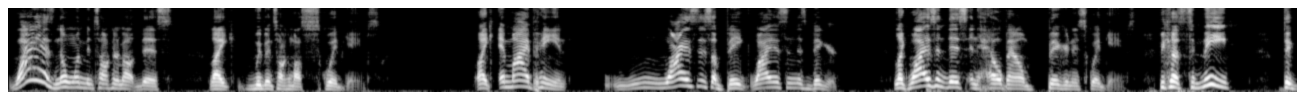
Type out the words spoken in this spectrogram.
why has no one been talking about this like we've been talking about Squid Games? Like, in my opinion, why is this a big? Why isn't this bigger? Like, why isn't this in Hellbound bigger than Squid Games? Because to me, the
